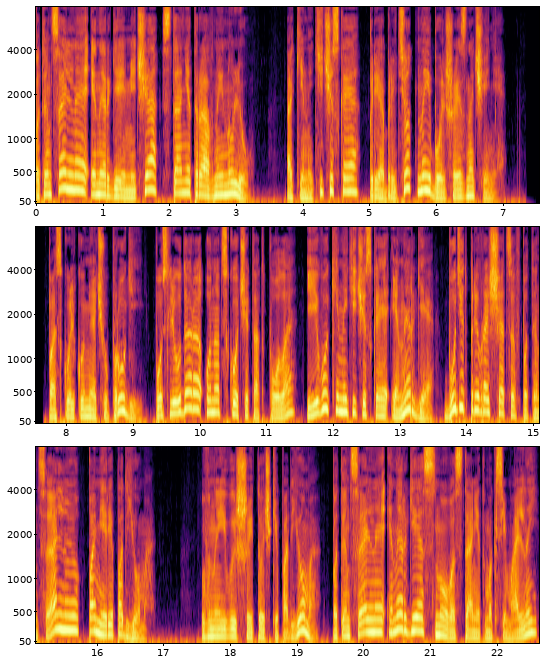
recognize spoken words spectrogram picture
потенциальная энергия мяча станет равной нулю, а кинетическая приобретет наибольшее значение. Поскольку мяч упругий, после удара он отскочит от пола, и его кинетическая энергия будет превращаться в потенциальную по мере подъема. В наивысшей точке подъема потенциальная энергия снова станет максимальной,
